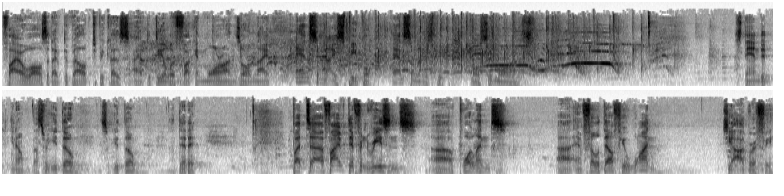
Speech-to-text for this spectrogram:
firewalls that I've developed because I have to deal with fucking morons all night and some nice people. And some nice people. Mostly morons. Standard, you know, that's what you do. That's what you do. I did it. But uh, five different reasons uh, Portland uh, and Philadelphia. One, geography.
